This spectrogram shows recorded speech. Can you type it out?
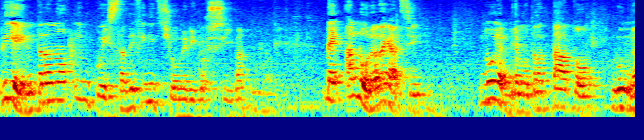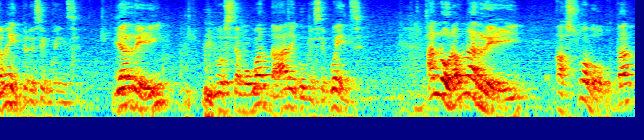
rientrano in questa definizione ricorsiva. Beh, allora ragazzi, noi abbiamo trattato lungamente le sequenze. Gli array li possiamo guardare come sequenze. Allora, un array a sua volta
